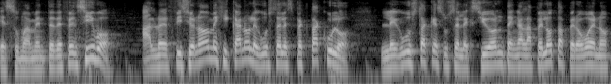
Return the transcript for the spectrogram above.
es sumamente defensivo. Al aficionado mexicano le gusta el espectáculo, le gusta que su selección tenga la pelota, pero bueno,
